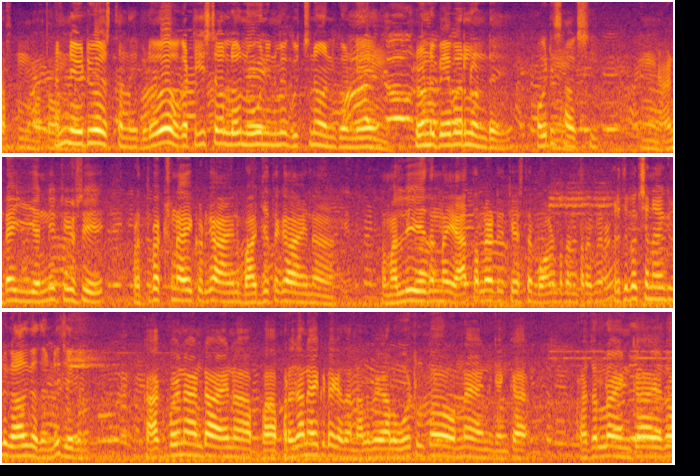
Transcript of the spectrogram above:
వస్తుంది మొత్తం. అన్ని నెగిటివ్ వస్తుంది. ఇప్పుడు ఒక టీ స్టాల్లో నువ్వు నిన్న మీద కూర్చున్నావు అనుకోండి రెండు పేపర్లు ఉంటాయి. ఒకటి సాక్షి. అంటే ఇవన్నీ చూసి ప్రతిపక్ష నాయకుడిగా ఆయన బాధ్యతగా ఆయన మళ్ళీ ఏదన్నా యాత్ర లాంటివి చేస్తే బాగుంటుంది అంటారా మీరు? ప్రతిపక్ష నాయకుడు కాదు కదండి జగన్. కాకపోయినా అంటే ఆయన ప్రజానాయకుడే కదా నలభై వేల ఓట్లతో ఉన్నాయి ఆయనకి ఇంకా. ప్రజల్లో ఇంకా ఏదో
